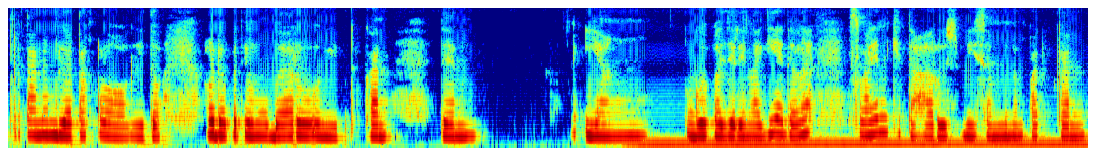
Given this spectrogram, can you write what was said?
tertanam di otak lo gitu. Lo dapet ilmu baru gitu kan. Dan yang gue pelajarin lagi adalah selain kita harus bisa menempatkan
